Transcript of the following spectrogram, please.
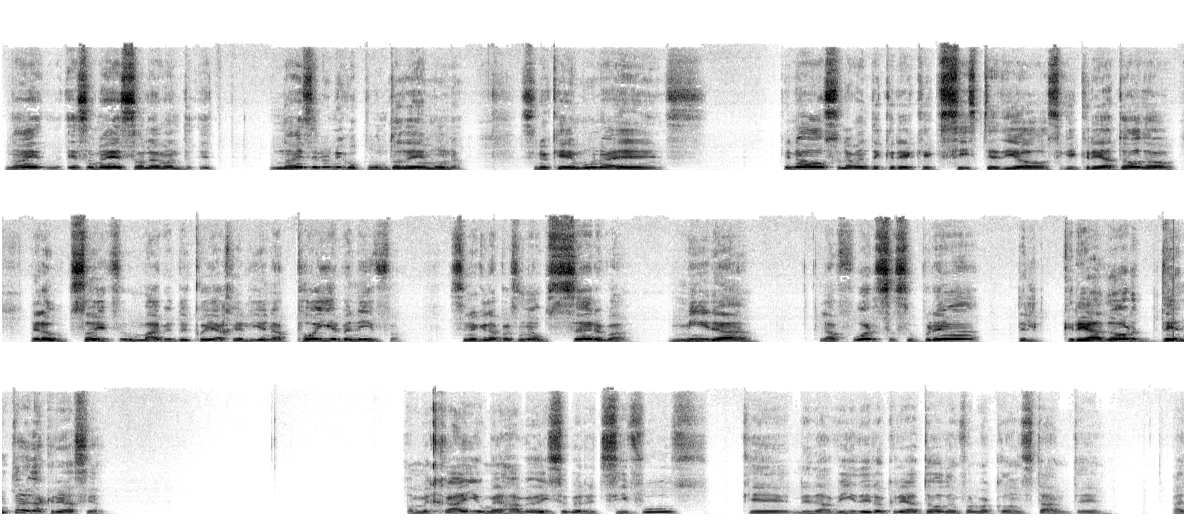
No eso no es solamente, no es el único punto de Emuna, sino que Emuna es que no solamente cree que existe Dios y que crea todo, sino que la persona observa, mira la fuerza suprema del creador dentro de la creación. que le da vida y lo crea todo en forma constante. Al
